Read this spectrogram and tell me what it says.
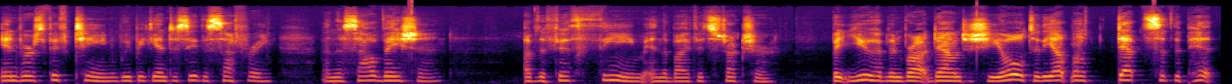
In verse 15, we begin to see the suffering and the salvation of the fifth theme in the bifid structure. But you have been brought down to Sheol, to the utmost depths of the pit.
